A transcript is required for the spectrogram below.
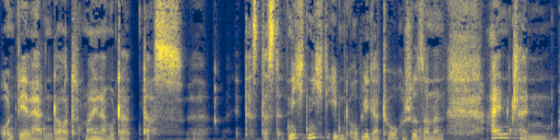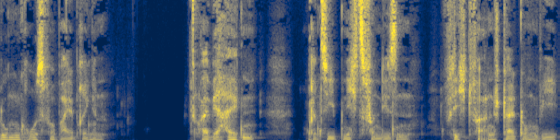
Und wir werden dort meiner Mutter das, äh, das, das nicht, nicht eben obligatorische, sondern einen kleinen Blumengruß vorbeibringen. Weil wir halten im Prinzip nichts von diesen Pflichtveranstaltungen wie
